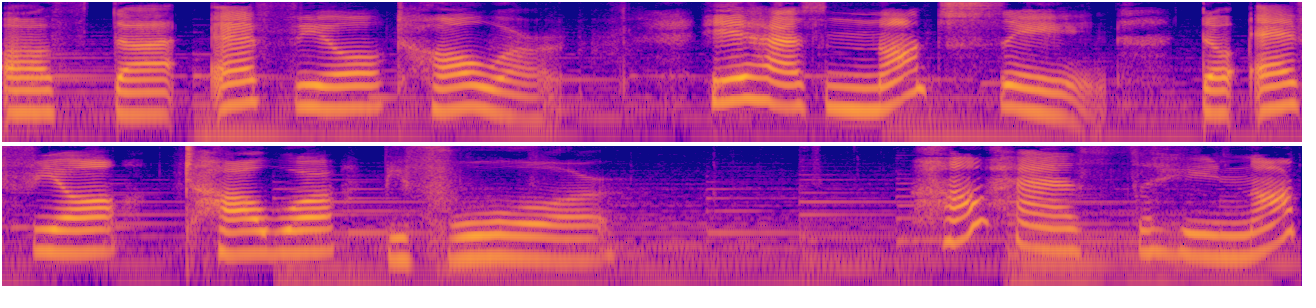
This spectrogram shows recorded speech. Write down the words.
of the Eiffel Tower. He has not seen the Eiffel Tower before. How has he not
